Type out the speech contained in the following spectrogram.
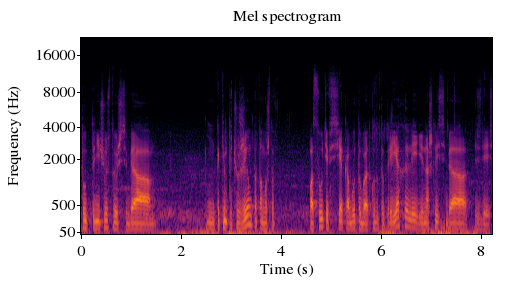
тут ты не чувствуешь себя каким-то чужим, потому что, по сути, все как будто бы откуда-то приехали и нашли себя здесь.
